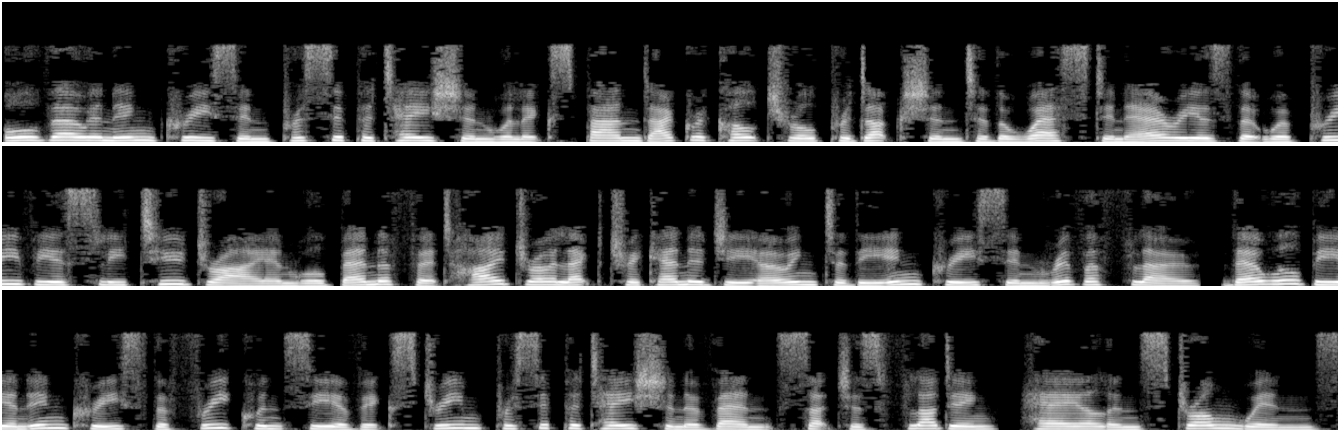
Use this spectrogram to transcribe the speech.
Although an increase in precipitation will expand agricultural production to the west in areas that were previously too dry and will benefit hydroelectric energy owing to the increase in river flow, there will be an increase the frequency of extreme precipitation events such as flooding, hail and strong winds,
